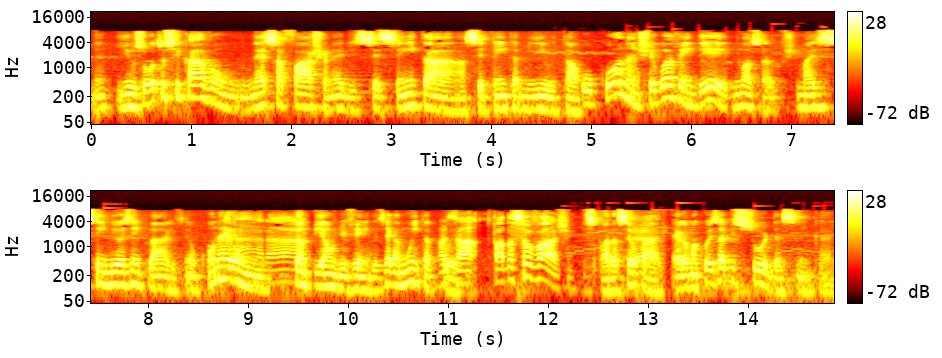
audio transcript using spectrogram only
né, e os outros ficavam nessa faixa, né, de 60 a 70 mil e tal. O Conan chegou a vender, nossa, mais de 100 mil exemplares, né, o Conan era um Caraca. campeão de vendas, era muita Mas coisa. a espada selvagem. Espada Selvagem. Era uma coisa absurda, assim, cara.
